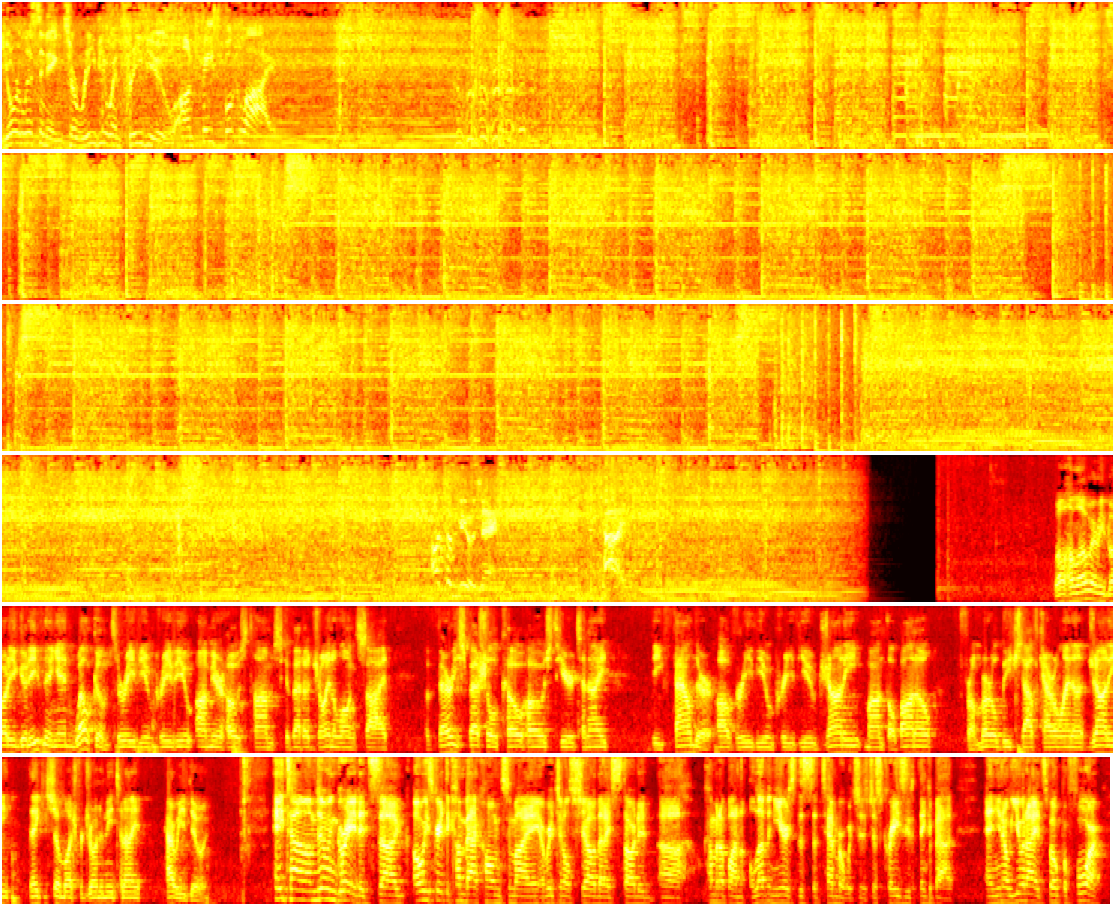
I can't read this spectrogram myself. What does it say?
You're listening to Review and Preview on Facebook Live. everybody. Good evening and welcome to Review and Preview. I'm your host, Tom Scavetta, joined alongside a very special co host here tonight, the founder of Review and Preview, Johnny Montalbano from Myrtle Beach, South Carolina. Johnny, thank you so much for joining me tonight. How are you doing? Hey, Tom, I'm doing great. It's uh, always great to come back home to my original show that I started uh, coming up on 11 years this September, which is just crazy to think about. And, you know, you and I had spoke before.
